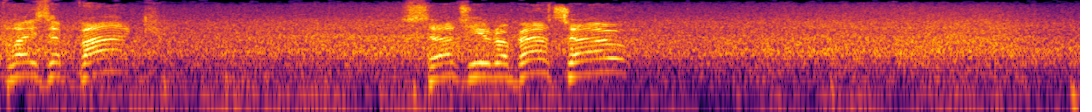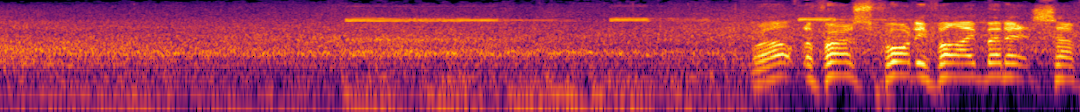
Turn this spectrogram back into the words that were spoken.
Plays it back. Sergio Roberto. Well, the first 45 minutes have...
